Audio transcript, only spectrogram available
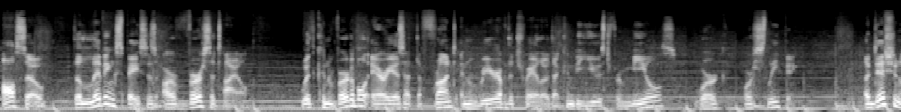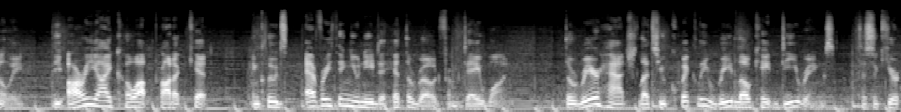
Also, the living spaces are versatile, with convertible areas at the front and rear of the trailer that can be used for meals, work, or sleeping. Additionally, the REI Co-op product kit includes everything you need to hit the road from day one. The rear hatch lets you quickly relocate D-rings to secure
